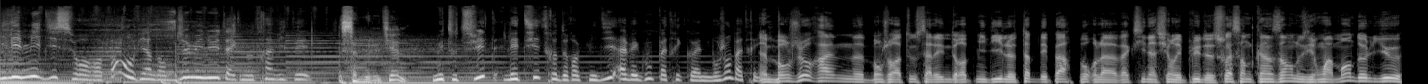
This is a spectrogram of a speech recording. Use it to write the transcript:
Il est midi sur Europe 1, on revient dans deux minutes avec notre invité Samuel Etienne. Mais tout de suite, les titres d'Europe Midi avec vous, Patrick Cohen. Bonjour Patrick. Euh, Bonjour Anne, bonjour à tous. À la une d'Europe Midi, le top départ pour la vaccination des plus de 75 ans. Nous irons à Mandelieu,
